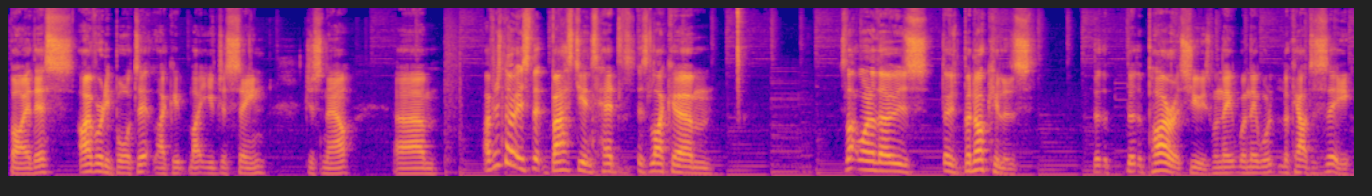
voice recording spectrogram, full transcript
buy this. I've already bought it, like like you've just seen just now. Um, I've just noticed that Bastion's head is like um, it's like one of those those binoculars that the, that the pirates use when they when they look out to sea.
